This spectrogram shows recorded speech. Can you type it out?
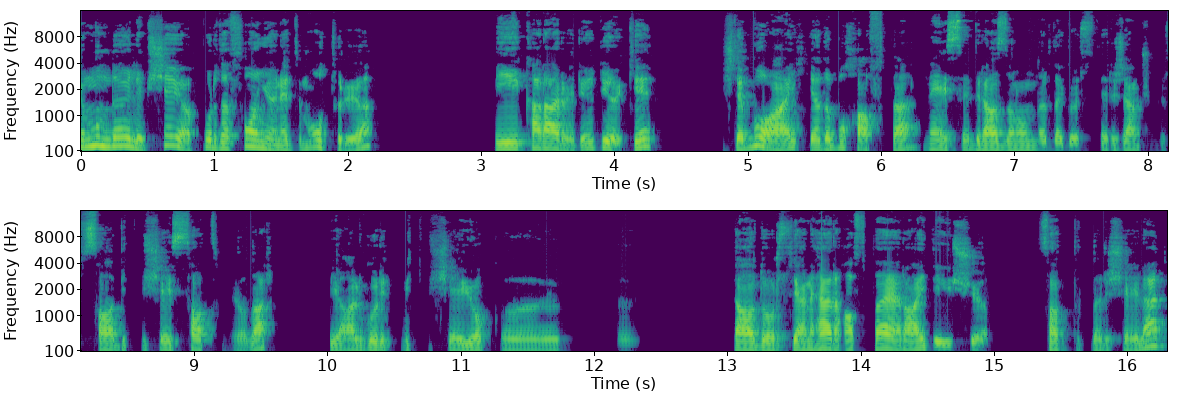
Şimdi bunda öyle bir şey yok. Burada fon yönetimi oturuyor. Bir karar veriyor. Diyor ki işte bu ay ya da bu hafta neyse birazdan onları da göstereceğim. Çünkü sabit bir şey satmıyorlar. Bir algoritmik bir şey yok. Daha doğrusu yani her hafta her ay değişiyor sattıkları şeyler.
